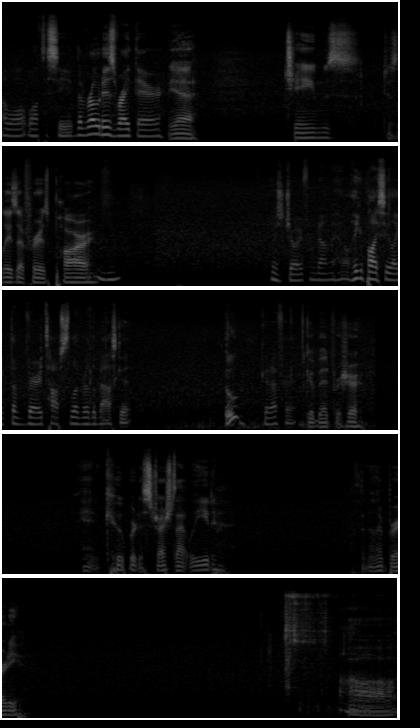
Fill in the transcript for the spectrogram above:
Oh, we'll, we'll have to see. The road is right there. Yeah. James just lays up for his par. Mm-hmm. Here's Joey from down the hill. He can probably see like the very top sliver of the basket. Ooh. Good effort. Good bid for sure. And Cooper to stretch that lead with another birdie. Oh.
